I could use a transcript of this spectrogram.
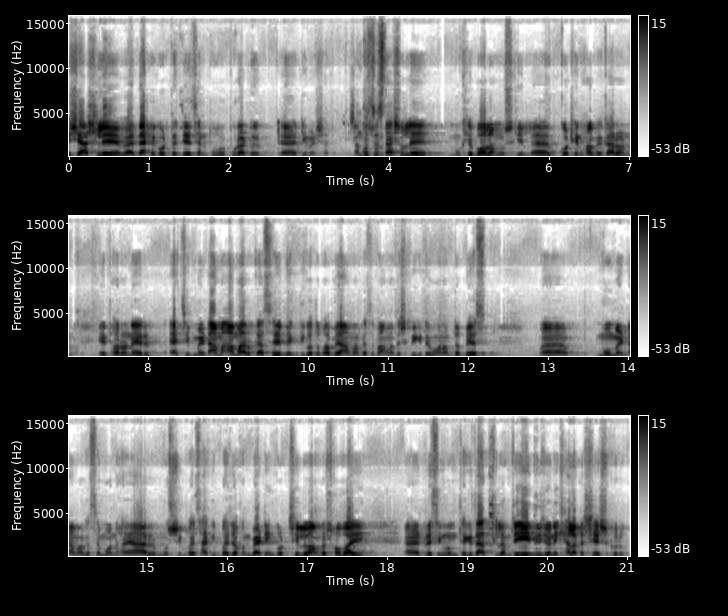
দেশে আসলে দেখা করতে চেয়েছেন পুরা টিমের সাথে। প্রশ্নটা আসলে মুখে বলা মুশকিল কঠিন হবে কারণ এ ধরনের অ্যাচিভমেন্ট আমার কাছে ব্যক্তিগতভাবে আমার কাছে বাংলাদেশ ক্রিকেটের one of the best movement আমার কাছে মনে হয়। আর মুশফিক ভাই সাকিব ভাই যখন ব্যাটিং করছিল আমরা সবাই ড্রেসিং রুম থেকে যাচ্ছিলাম যে এই দুজনই খেলাটা শেষ করুক।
